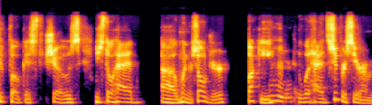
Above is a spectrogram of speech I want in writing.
f- focused shows you still had uh, winter soldier bucky Mhm. who had super serum,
